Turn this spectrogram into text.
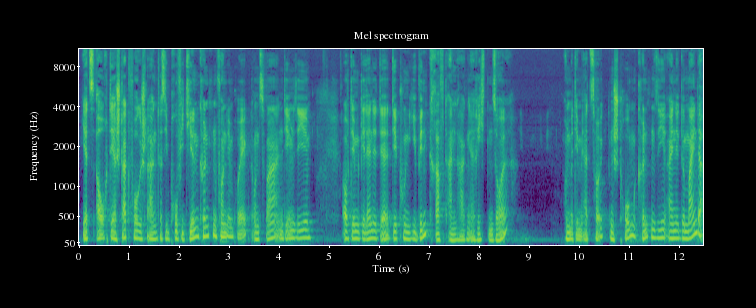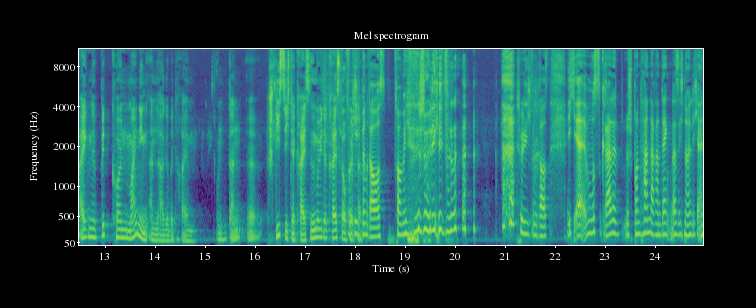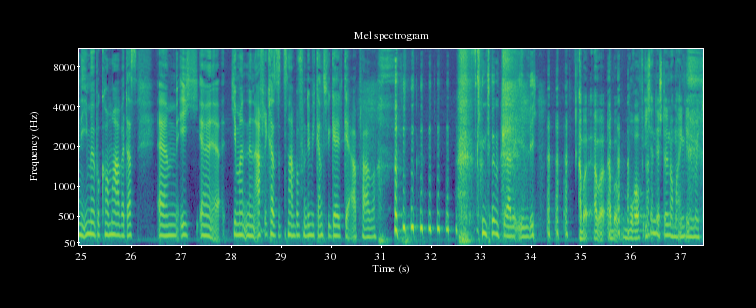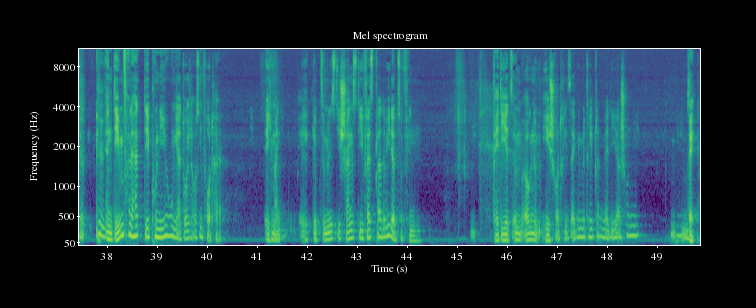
jetzt auch der Stadt vorgeschlagen, dass sie profitieren könnten von dem Projekt. Und zwar, indem sie auf dem Gelände der Deponie Windkraftanlagen errichten soll. Und mit dem erzeugten Strom könnten sie eine gemeindeeigene Bitcoin-Mining-Anlage betreiben. Und dann äh, schließt sich der Kreis. Das ist immer wieder Kreislaufwirtschaft. Okay, ich bin raus. Tommy, entschuldige, ich bin, entschuldige, ich bin raus. Ich äh, musste gerade spontan daran denken, dass ich neulich eine E-Mail bekommen habe, dass ähm, ich äh, jemanden in Afrika sitzen habe, von dem ich ganz viel Geld geerbt habe. das klingt gerade ähnlich. aber, aber, aber worauf ich an der Stelle nochmal eingehen möchte, in dem Fall hat Deponierung ja durchaus einen Vorteil. Ich meine, es gibt zumindest die Chance, die Festplatte wiederzufinden. Wäre die jetzt in irgendeinem E-Schrott-Recycling-Betrieb, dann wäre die ja schon weg.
